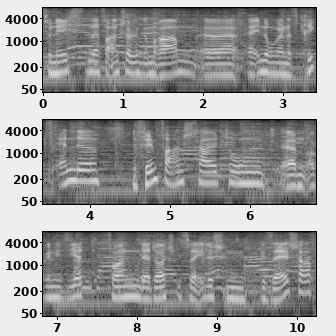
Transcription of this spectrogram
Zunächst eine Veranstaltung im Rahmen äh, Erinnerung an das Kriegsende, eine Filmveranstaltung ähm, organisiert von der Deutsch-Israelischen Gesellschaft.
